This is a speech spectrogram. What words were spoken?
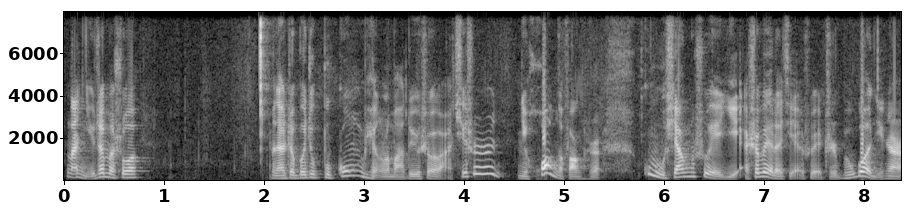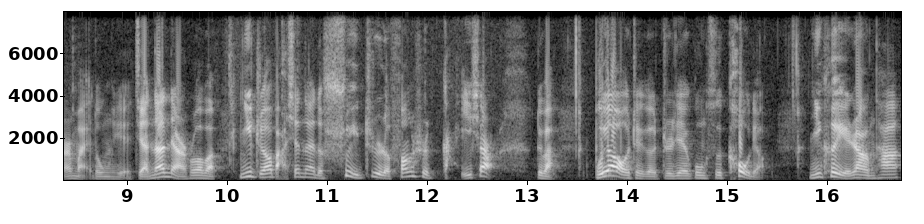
那你这么说。那这不就不公平了吗？对于社会啊，其实你换个方式，故乡税也是为了节税，只不过你让人买东西。简单点说吧，你只要把现在的税制的方式改一下，对吧？不要这个直接公司扣掉，你可以让他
